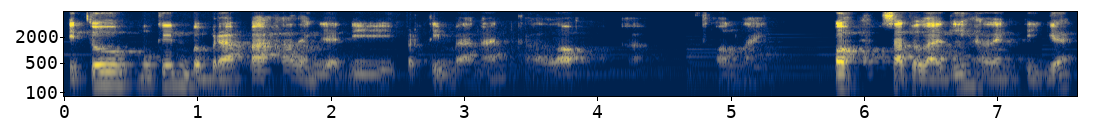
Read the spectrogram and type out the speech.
itu mungkin beberapa hal yang jadi pertimbangan kalau uh, online oh satu lagi hal yang ketiga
